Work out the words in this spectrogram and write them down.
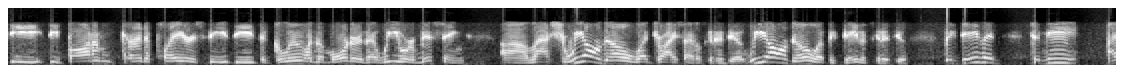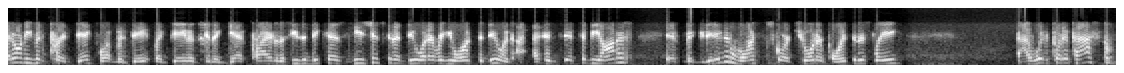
the the bottom kind of players, the the the glue and the mortar that we were missing uh, last year. We all know what Draisaitl's going to do. We all know what McDavid's going to do. McDavid, to me, I don't even predict what McDavid's going to get prior to the season because he's just going to do whatever he wants to do. And, and, and to be honest, if McDavid wants to score 200 points in this league, I wouldn't put it past him.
